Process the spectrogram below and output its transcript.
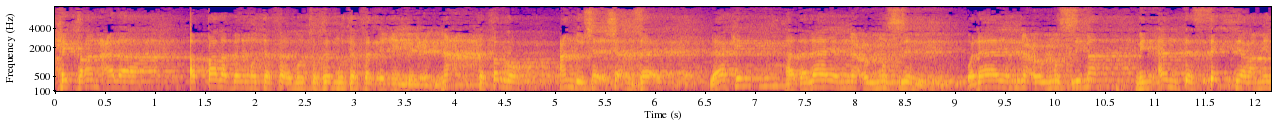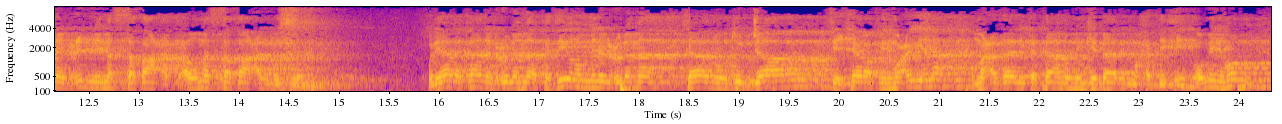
حكرا على الطلبة المتفرغين للعلم. نعم التفرغ عنده شأن زائد لكن هذا لا يمنع المسلم ولا يمنع المسلمة من أن تستكثر من العلم ما استطاعت أو ما استطاع المسلم. ولهذا كان العلماء كثير من العلماء كانوا تجارا في حرف معينة ومع ذلك كانوا من كبار المحدثين. ومنهم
